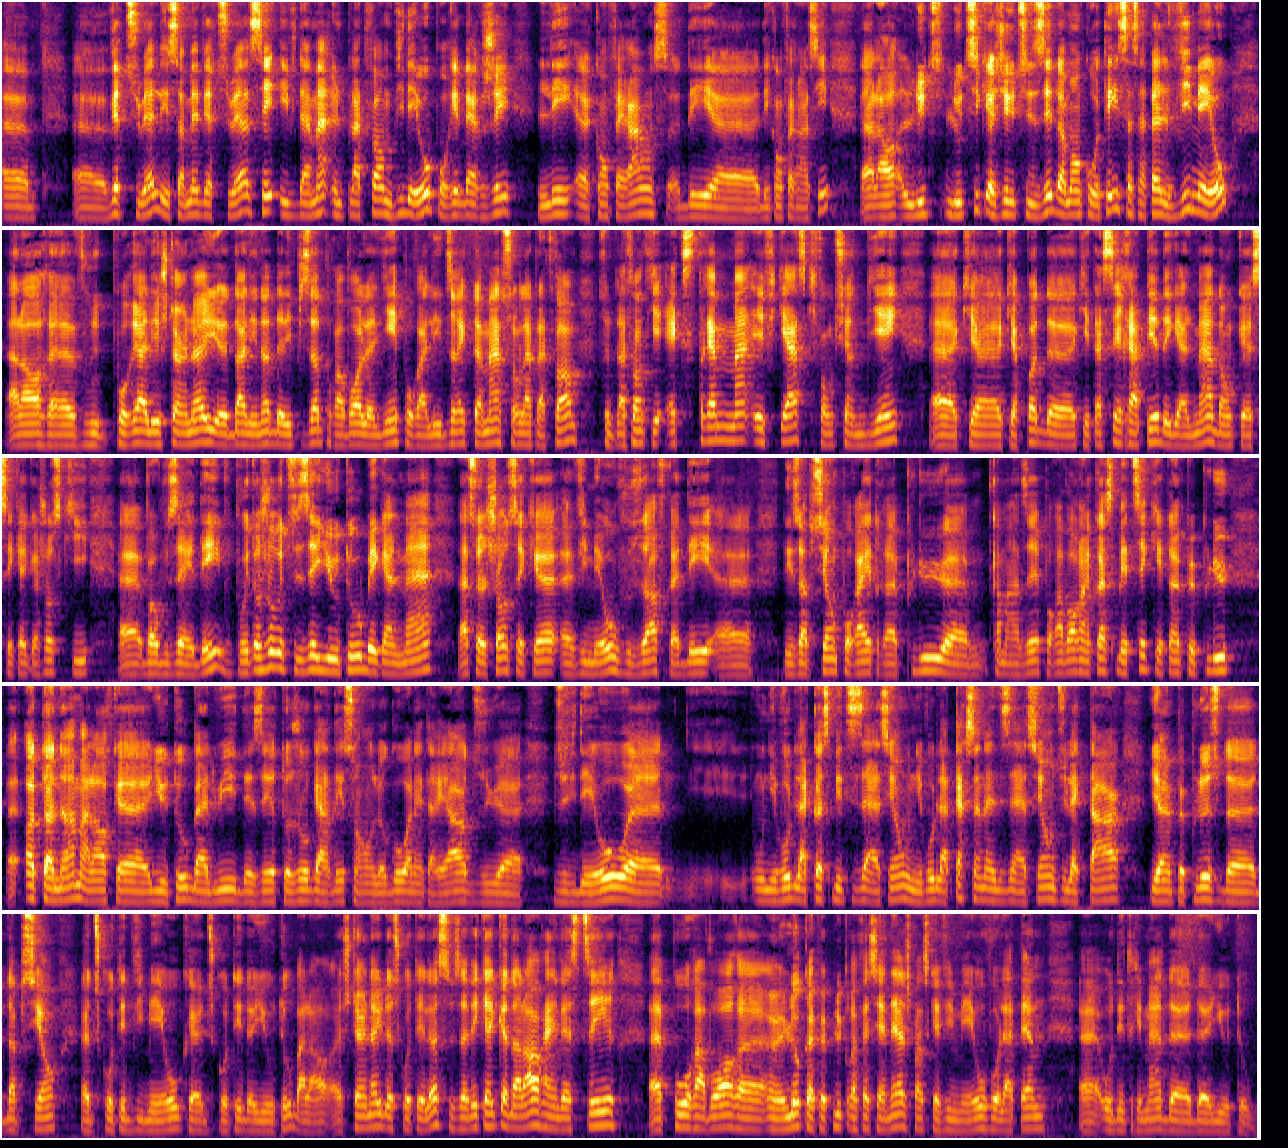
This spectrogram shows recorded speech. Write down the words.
euh, euh, virtuels, les sommets virtuels, c'est évidemment une plateforme vidéo pour héberger les euh, conférences des, euh, des, conférenciers. Alors, l'outil que j'ai utilisé de mon côté, ça s'appelle Vimeo. Alors, euh, vous pourrez aller jeter un œil dans les notes de l'épisode pour avoir le lien pour aller directement sur la plateforme. C'est une plateforme qui est extrêmement efficace, qui fonctionne bien, qui, a, qui, a, pas de, qui est assez rapide également. Donc, c'est quelque chose qui va vous aider. Vous pouvez toujours utiliser YouTube également. La seule chose, c'est que Vimeo vous offre des, des options pour être plus, comment dire, pour avoir un cosmétique qui est un peu plus euh, autonome, alors que YouTube, ben, lui, désire toujours garder son logo à l'intérieur du, euh, vidéo. Euh, au niveau de la cosmétisation, au niveau de la personnalisation du lecteur, il y a un peu plus d'options du côté de Vimeo que du côté de YouTube. Alors, jetez un œil de ce côté-là. Si vous avez quelques dollars à investir pour avoir un look un peu plus professionnel, je pense que Vimeo vaut la au détriment de, de YouTube.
